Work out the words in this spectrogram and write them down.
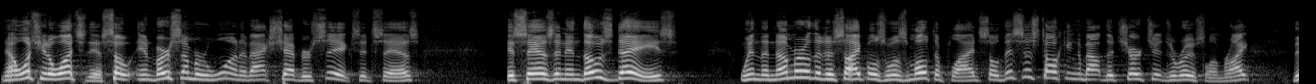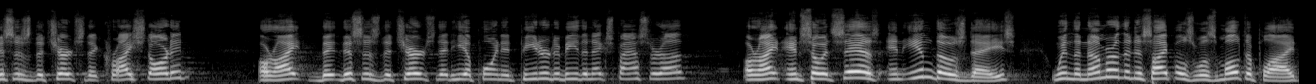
Now I want you to watch this. So in verse number 1 of Acts chapter 6, it says, it says, And in those days, when the number of the disciples was multiplied, so this is talking about the church at Jerusalem, right? This is the church that Christ started, all right? This is the church that he appointed Peter to be the next pastor of, all right? And so it says, And in those days, when the number of the disciples was multiplied,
